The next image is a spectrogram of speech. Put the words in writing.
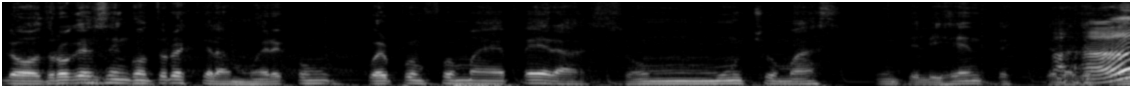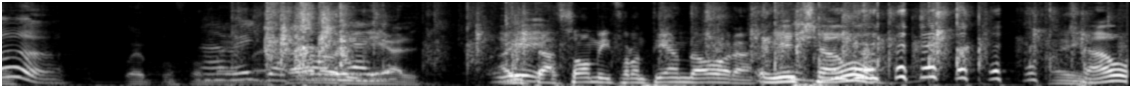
Lo otro que se encontró es que las mujeres con cuerpo en forma de pera son mucho más inteligentes que las que Ajá. tienen cuerpo en forma A de ver, ya manzana o sabía yo. lineal. Ahí está Somi fronteando ahora. Oye, chavo. Chavo.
